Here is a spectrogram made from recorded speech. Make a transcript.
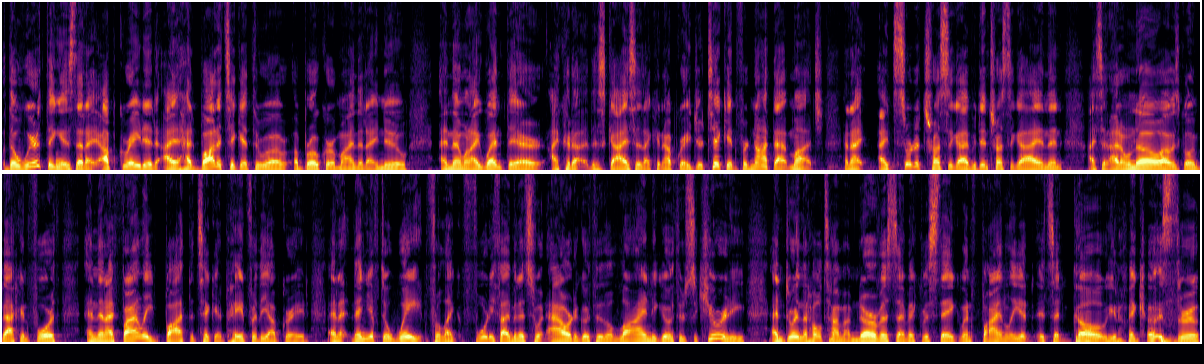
the, weird thing is that I upgraded. I had bought a ticket through a, a broker of mine that I knew, and then when I went there, I could. Uh, this guy said I can upgrade your ticket for not that much, and I I sort of trust the guy, but didn't trust the guy. And then I said I don't know. I was going back and forth, and then I finally bought the ticket, paid for the upgrade, and then you have to wait for like 45 minutes to an hour to go through the line to go through security. And during that whole time, I'm nervous. I make a mistake. When finally it, it said go, you know, it goes through.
